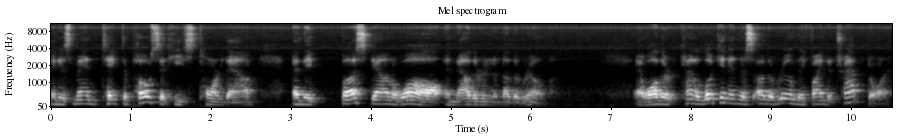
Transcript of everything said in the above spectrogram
and his men take the post that he's torn down and they bust down a wall and now they're in another room. And while they're kind of looking in this other room, they find a trap door.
